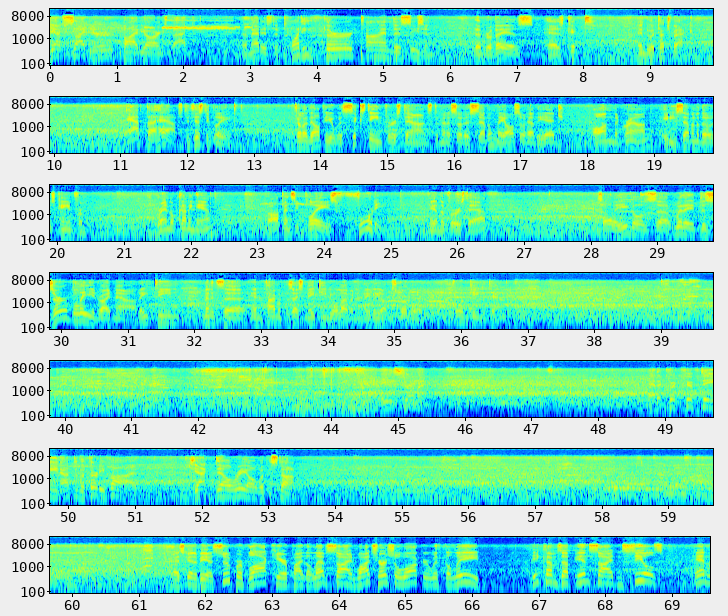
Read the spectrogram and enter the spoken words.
Jeff Sydner, five yards back. And that is the 23rd time this season that Reveiz has kicked into a touchback. At the half, statistically, Philadelphia with 16 first downs to Minnesota's seven. They also have the edge on the ground. 87 of those came from Randall Cunningham. Offensive plays 40 in the first half. So the Eagles uh, with a deserved lead right now of 18 minutes uh, in time of possession, 18 to 11, and they lead on the scoreboard 14 to 10. Heath Sherman. And a quick 15 out to the 35. Jack Del Rio with the stop. It's going to be a super block here by the left side. Watch Herschel Walker with the lead. He comes up inside and seals Henry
